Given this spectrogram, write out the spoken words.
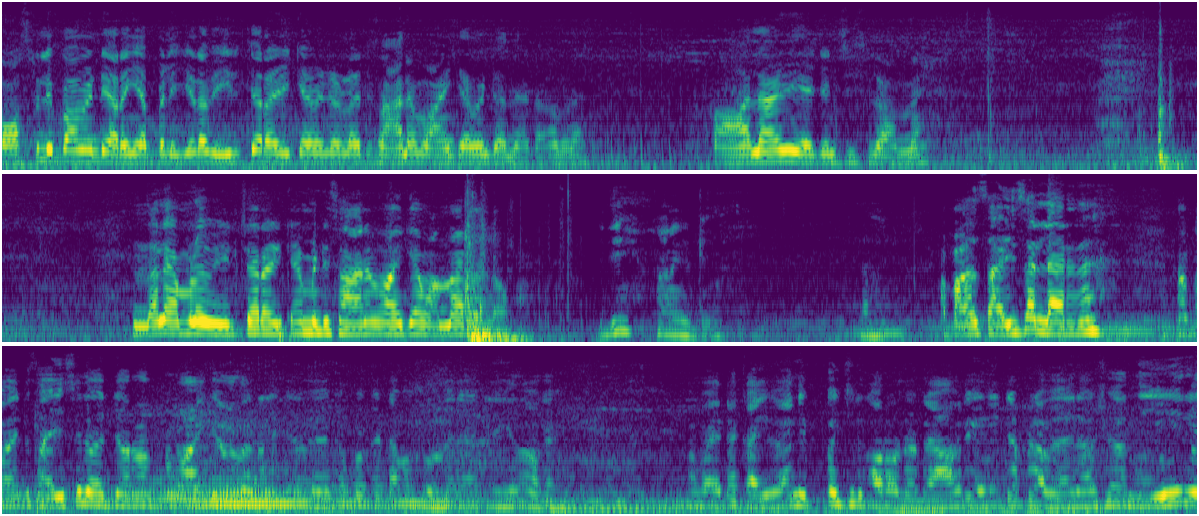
ഹോസ്പിറ്റലിൽ പോകാൻ വേണ്ടി ഇറങ്ങിയപ്പോൾ ലിജയുടെ വീൽ ചെയർ അഴിക്കാൻ വേണ്ടിയുള്ള ഒരു സാധനം വാങ്ങിക്കാൻ വേണ്ടി വന്നേ കേട്ടോ. നമ്മുടെ പാലാഴി ഏജൻസീസിലാണ് ഇന്നലെ നമ്മൾ വീൽ ചെയർ അഴിക്കാൻ വേണ്ടി സാധനം വാങ്ങിക്കാൻ വന്നായിരുന്നല്ലോ. ഇത് സാധനം കിട്ടി. അപ്പോൾ അത് സൈസ് അല്ലായിരുന്നു. അപ്പൊ അതിന്റെ സൈസിൽ ഇപ്പൊ വാങ്ങിക്കാൻ വന്നിട്ടില്ല മേക്കപ്പ് ഒക്കെ ഇട്ടപ്പോ സുന്ദരമായിട്ട് അപ്പോൾ അപ്പൊ അതിന്റെ കൈവേദന ഇപ്പൊ ഇച്ചിരി കുറവുണ്ട് കേട്ടോ. രാവിലെ എണീറ്റപ്പോഴാണ് വേദന. പക്ഷേ ആ നീര്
